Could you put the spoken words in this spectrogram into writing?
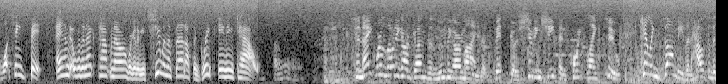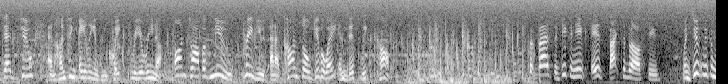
watching Bits. And over the next half an hour, we're going to be chewing the fat off the great gaming cow. Tonight we're loading our guns and losing our minds as Bits goes shooting sheep in Point Blank 2, killing zombies in House of the Dead 2, and hunting aliens in Quake 3 Arena. On top of news, previews, and a console giveaway in this week's comp. But first, the Duke and Nuke is back to blast you. When Duke Nukem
